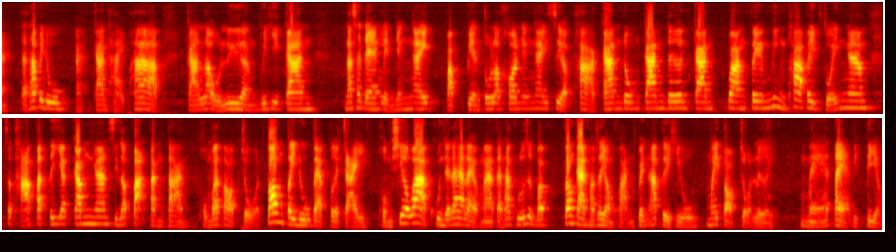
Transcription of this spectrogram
นะ แต่ถ้าไปดูอะการถ่ายภาพ การเล่าเรื่องวิธีการนักแสดงเล่นยังไงปรับเปลี่ยนตัวละครยังไงเสือผ่าการดงการเดิน การวางเฟรมมิ่งภาพไปสวยงาม สถาปัตยกรรมงานศิลปะต่างๆ ผมว่าตอบโจทย์ต้องไปดูแบบเปิดใจ ผมเชื่อว่าคุณจะได้อะไรออกมา แต่ถ้าคุณรู้สึกว่าต้องการความสยองขวัญ When Up the Hill ไม่ตอบโจทย์เลย แม้แต่ดิดเดียว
